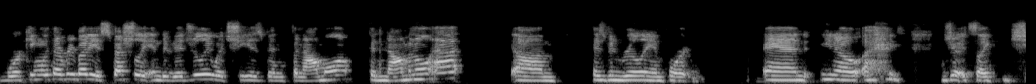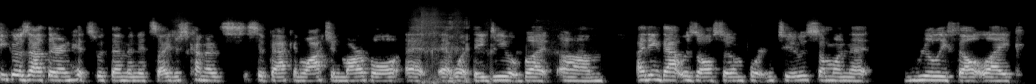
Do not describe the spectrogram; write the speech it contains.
working with everybody especially individually which she has been phenomenal phenomenal at um, has been really important. And you know it's like she goes out there and hits with them and it's i just kind of sit back and watch and marvel at, at what they do. But um, i think that was also important too someone that really felt like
